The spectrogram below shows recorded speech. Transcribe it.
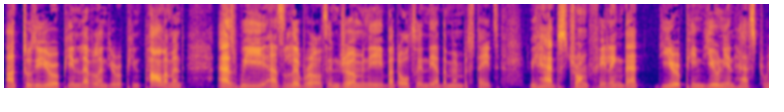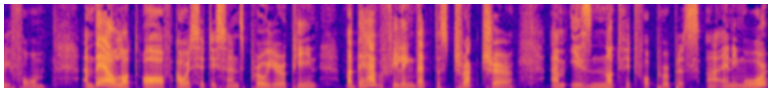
uh, to the European level and European Parliament, as we, as liberals in Germany, but also in the other member states, we had a strong feeling that the European Union has to reform. And there are a lot of our citizens pro European, but they have a feeling that the structure um, is not fit for purpose uh, anymore,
